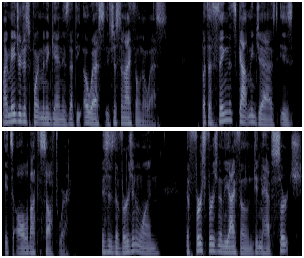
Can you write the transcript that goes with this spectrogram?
my major disappointment again is that the OS is just an iPhone OS. But the thing that's got me jazzed is it's all about the software. This is the version one. The first version of the iPhone didn't have search.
